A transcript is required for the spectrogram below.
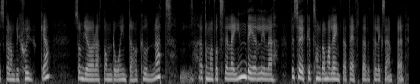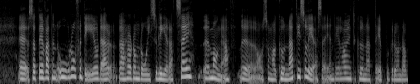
ska de bli sjuka, som gör att de då inte har kunnat, att de har fått ställa in det lilla besöket som de har längtat efter till exempel. Eh, så att det har varit en oro för det och där, där har de då isolerat sig, många som har kunnat isolera sig. En del har inte kunnat det på grund av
